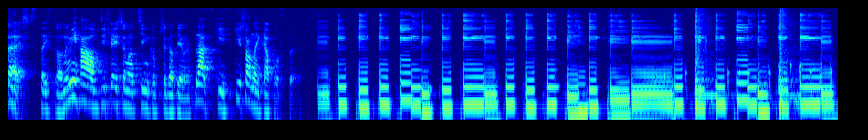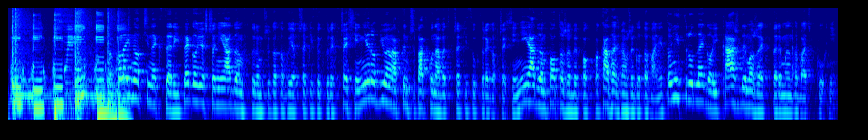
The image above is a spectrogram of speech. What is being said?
Cześć, z tej strony Michał. W dzisiejszym odcinku przygotujemy placki z kiszonej kapusty. Jadłem, w którym przygotowuję przepisy, których wcześniej nie robiłem, a w tym przypadku nawet przepisu, którego wcześniej nie jadłem, po to, żeby po pokazać Wam, że gotowanie to nic trudnego i każdy może eksperymentować w kuchni.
